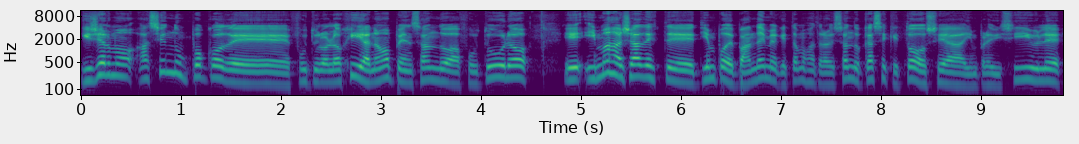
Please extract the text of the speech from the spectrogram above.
Guillermo, haciendo un poco de futurología, ¿no? Pensando a futuro y más allá de este tiempo de pandemia que estamos atravesando que hace que todo sea imprevisible,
